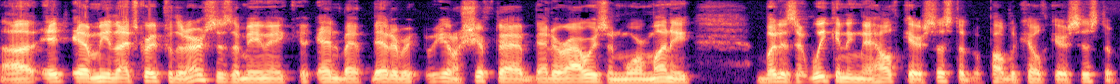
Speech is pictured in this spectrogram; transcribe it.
Uh, it, I mean, that's great for the nurses. I mean, and better, you know, shift better hours and more money. But is it weakening the healthcare system, the public healthcare system?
